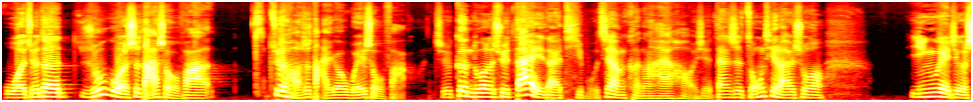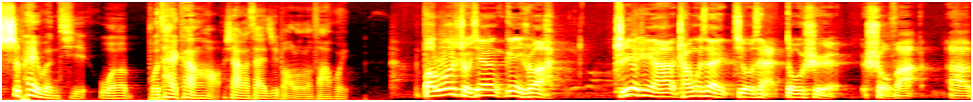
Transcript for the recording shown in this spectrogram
我觉得，如果是打首发，最好是打一个伪首发，就更多的去带一带替补，这样可能还好一些。但是总体来说，因为这个适配问题，我不太看好下个赛季保罗的发挥。保罗首先跟你说啊，职业生涯常规赛、季后赛都是首发啊，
